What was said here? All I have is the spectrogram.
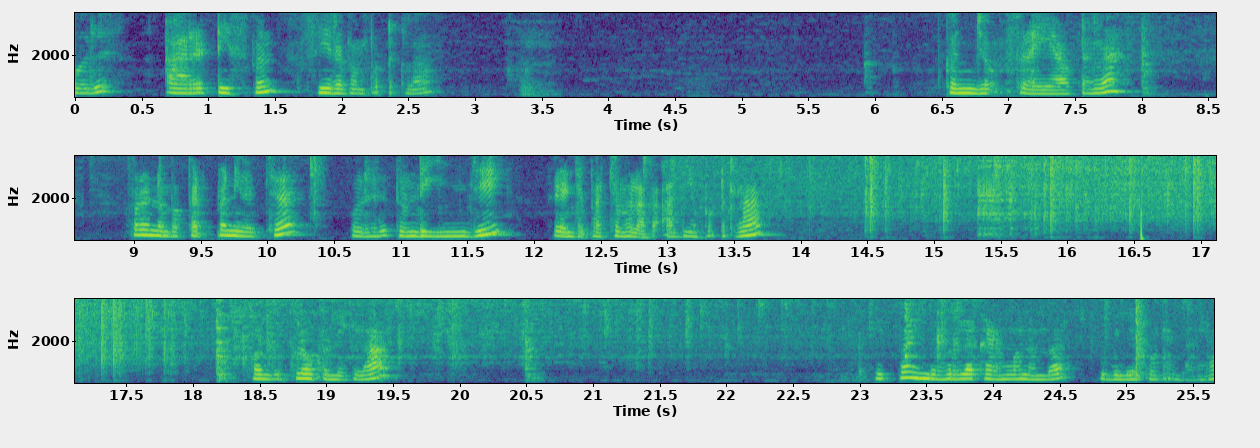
ஒரு அரை டீஸ்பூன் சீரகம் போட்டுக்கலாம். கொஞ்சம் ஃப்ரை ஆகட்டுங்க. அப்புறம் நம்ம கட் பண்ணி வச்ச ஒரு துண்டு இஞ்சி ரெண்டு பச்சை மிளகாய் அதையும் போட்டுக்கலாம். கொஞ்சம் ஸ்லோ பண்ணிக்கலாம். இப்போ இந்த உருளைக்கிழங்கும் நம்ம இதிலே போட்டுருந்தாங்க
